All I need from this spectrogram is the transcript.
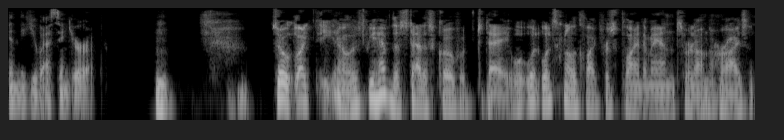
in the US and Europe. Hmm. So, like, you know, if we have the status quo of today, what, what's going to look like for supply and demand sort of on the horizon?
